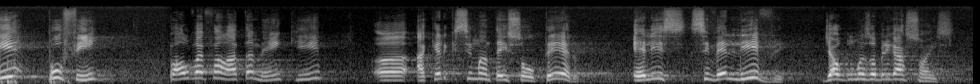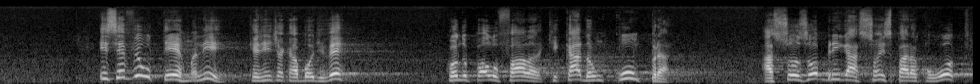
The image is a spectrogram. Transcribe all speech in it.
E, por fim, Paulo vai falar também que uh, aquele que se mantém solteiro, ele se vê livre de algumas obrigações. E você viu o termo ali, que a gente acabou de ver? Quando Paulo fala que cada um cumpra as suas obrigações para com o outro.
